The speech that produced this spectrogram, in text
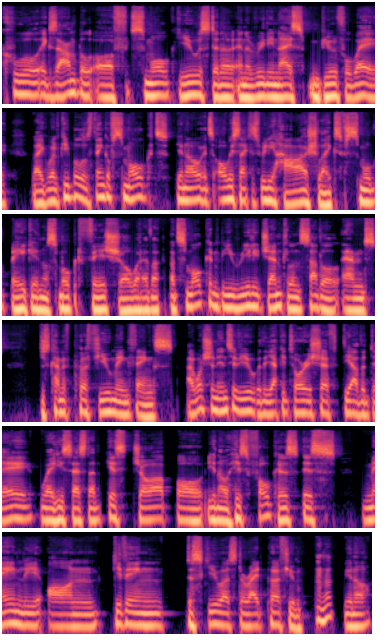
cool example of smoke used in a, in a really nice, beautiful way. Like when people think of smoked, you know, it's always like this really harsh, like smoked bacon or smoked fish or whatever. But smoke can be really gentle and subtle and just kind of perfuming things. I watched an interview with a yakitori chef the other day where he says that his job or, you know, his focus is mainly on giving the skewers the right perfume, Mhm. you know?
